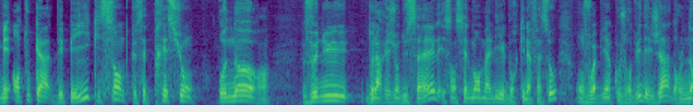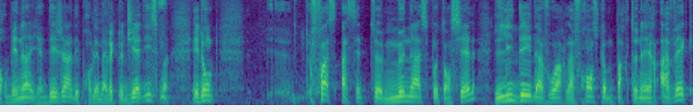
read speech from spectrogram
mais en tout cas des pays qui sentent que cette pression au nord venue de la région du Sahel, essentiellement Mali et Burkina Faso. On voit bien qu'aujourd'hui, déjà, dans le nord Bénin, il y a déjà des problèmes avec le djihadisme. Et donc, face à cette menace potentielle, l'idée d'avoir la France comme partenaire avec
